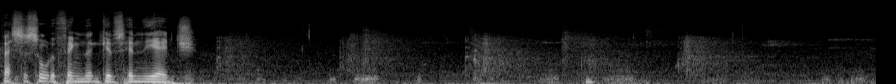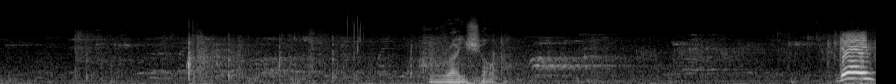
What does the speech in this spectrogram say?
that's the sort of thing that gives him the edge. Great shot. Game,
